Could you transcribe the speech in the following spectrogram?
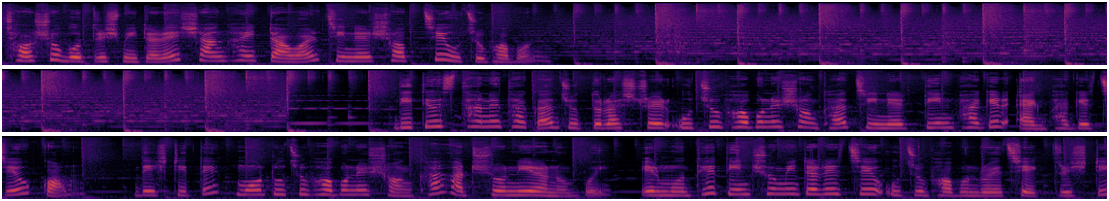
ছশো বত্রিশ মিটারে সাংহাই টাওয়ার চীনের সবচেয়ে উঁচু ভবন। দ্বিতীয় স্থানে থাকা যুক্তরাষ্ট্রের উঁচু ভবনের সংখ্যা চীনের তিন ভাগের এক ভাগের চেয়েও কম। দেশটিতে মোট উঁচু ভবনের সংখ্যা আটশো নিরানব্বই। এর মধ্যে তিনশো মিটারের চেয়ে উঁচু ভবন রয়েছে একত্রিশটি,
